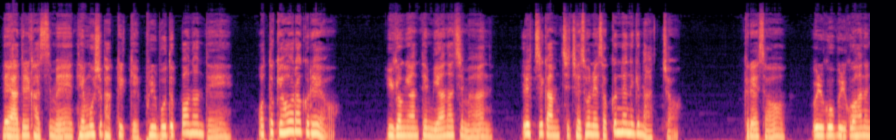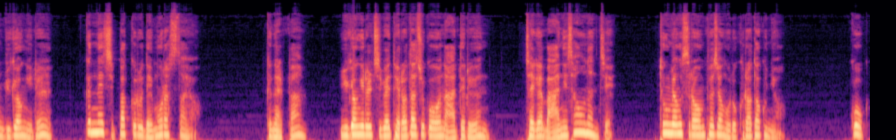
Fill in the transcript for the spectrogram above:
내 아들 가슴에 대못이 박힐 게 불보듯 뻔한데 어떻게 허락을 해요? 유경이한테 미안하지만 일찌감치 제 손에서 끝내는 게 낫죠. 그래서 울고불고 하는 유경이를 끝내 집 밖으로 내몰았어요. 그날 밤 유경이를 집에 데려다 주고 온 아들은 제게 많이 서운한지 퉁명스러운 표정으로 그러더군요. 꼭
